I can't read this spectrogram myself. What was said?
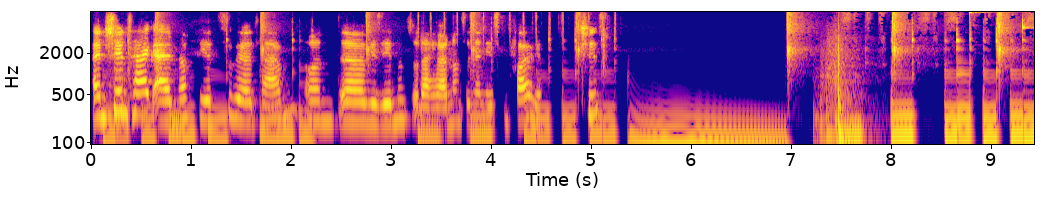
Einen schönen Tag allen noch, die jetzt zugehört haben. Und äh, wir sehen uns oder hören uns in der nächsten Folge. Tschüss. Thank you.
